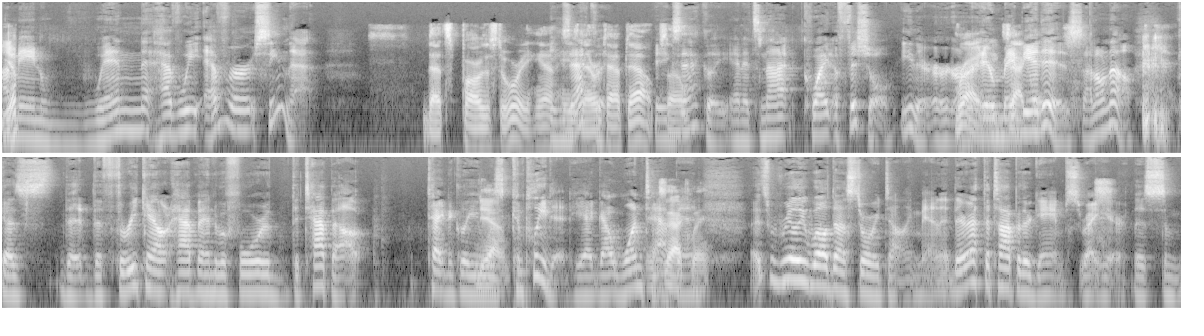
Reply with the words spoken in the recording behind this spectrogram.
I mean, when have we ever seen that? That's part of the story. Yeah, he's never tapped out. So Exactly, and it's not quite official either, or, Right, or maybe it exactly. is. I don't know because the the three count happened before the tap out technically Yeah. was completed. He had got one tap Exactly. in. It's really well done storytelling, man. They're at the top of their games right here. There's some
